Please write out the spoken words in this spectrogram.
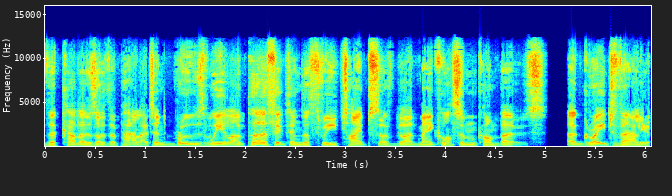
The colors of the palette and bruise wheel are perfect and the three types of blood make awesome combos. A great value.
